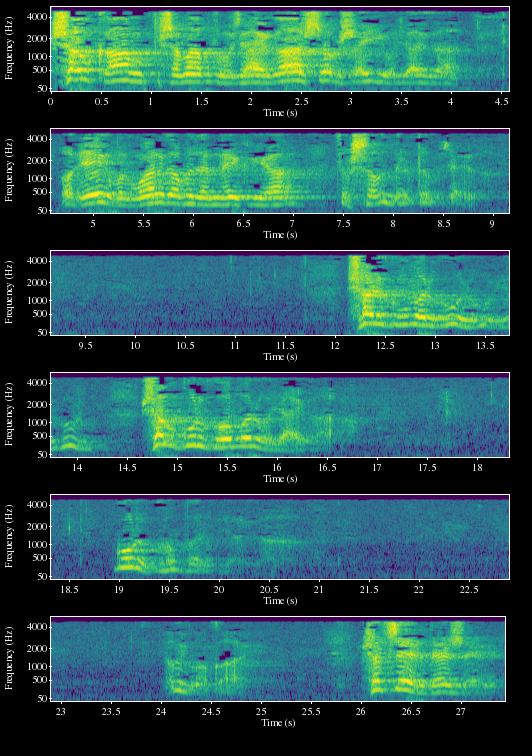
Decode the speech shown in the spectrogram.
सब काम समाप्त हो जाएगा, सब सही हो जाएगा। और एक भगवान का भजन नहीं किया तो सब निरर्थक हो जाएगा। सड़ गोबर गुल गुड़ सब गुड़ गोबर हो जाएगा। गुड़ गोबर हो जाएगा। अभी मौका है सच्चे हृदय से।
